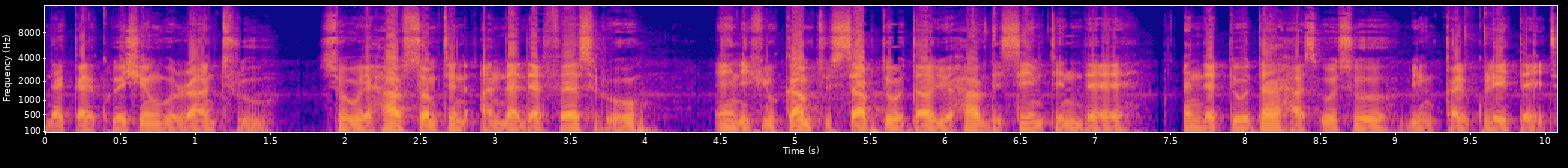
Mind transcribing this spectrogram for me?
the calculation will run through. So we have something under the first row and if you come to subtotal you have the same thing there and the total has also been calculated.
